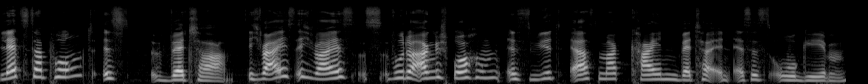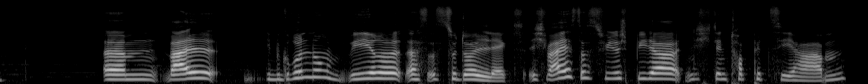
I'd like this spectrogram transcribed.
Letzter Punkt ist Wetter. Ich weiß, ich weiß, es wurde angesprochen, es wird erstmal kein Wetter in SSO geben. Ähm, weil die Begründung wäre, dass es zu doll leckt. Ich weiß, dass viele Spieler nicht den Top-PC haben.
